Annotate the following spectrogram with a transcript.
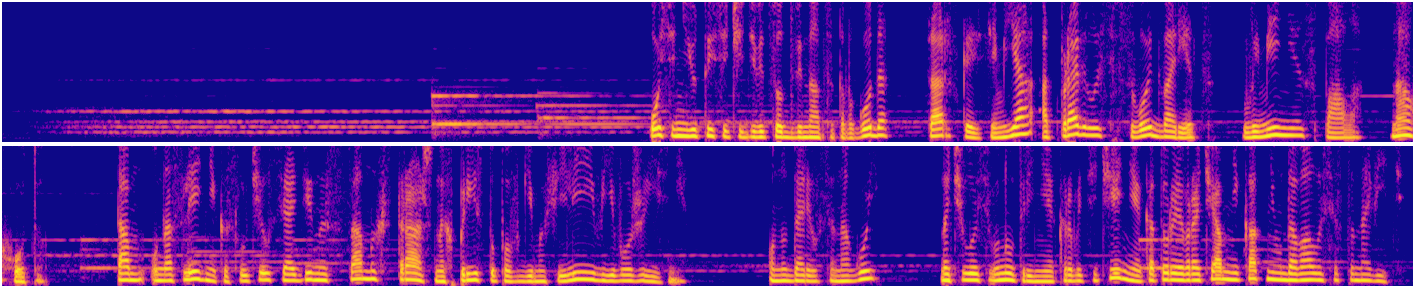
Осенью 1912 года царская семья отправилась в свой дворец, в имение Спала, на охоту. Там у наследника случился один из самых страшных приступов гемофилии в его жизни. Он ударился ногой Началось внутреннее кровотечение, которое врачам никак не удавалось остановить.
